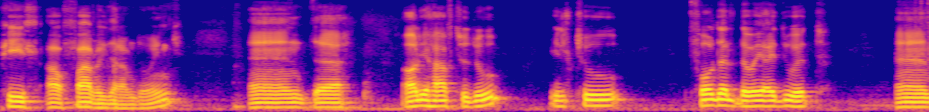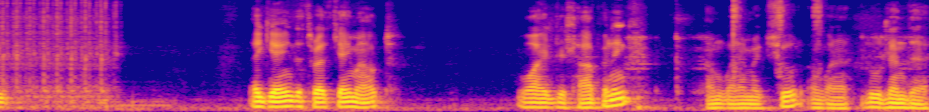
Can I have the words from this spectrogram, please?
piece of fabric that I'm doing and uh, all you have to do is to fold it the way I do it and again the thread came out while this happening I'm gonna make sure I'm gonna loosen the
